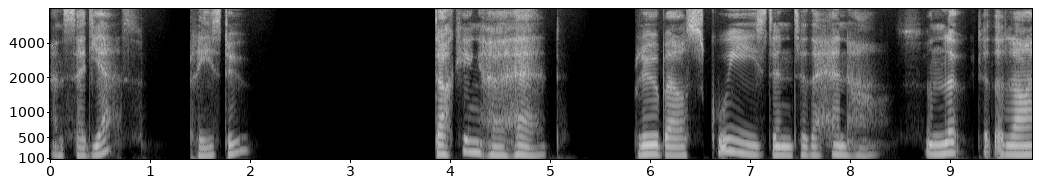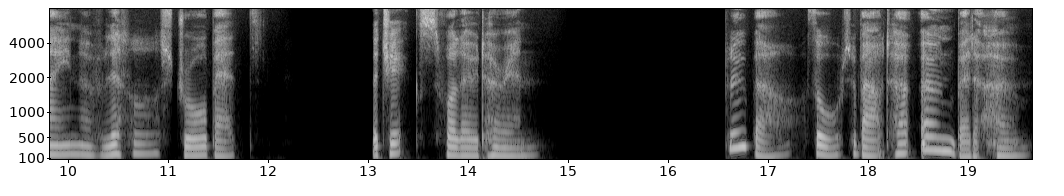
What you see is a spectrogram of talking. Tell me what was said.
and said yes, please do. Ducking her head, Bluebell squeezed into the henhouse and looked at the line of little straw beds. The chicks followed her in. Bluebell thought about her own bed at home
